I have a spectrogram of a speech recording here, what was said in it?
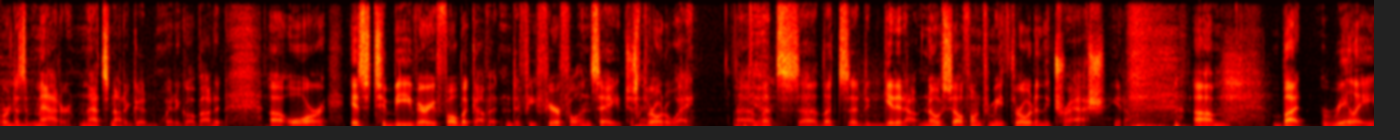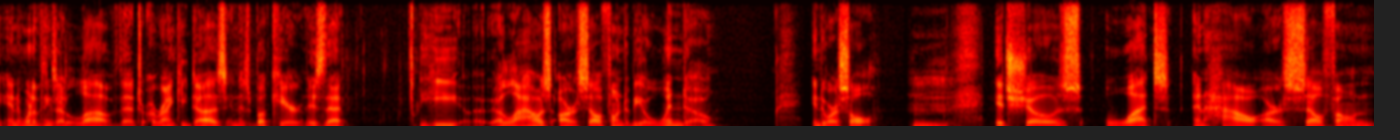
or it doesn't matter. And that's not a good way to go about it. Uh, or it's to be very phobic of it and to be fearful and say, just throw it away. Uh, Let's uh, let's uh, get it out. No cell phone for me. Throw it in the trash. You know. um, but really, and one of the things I love that Reinke does in his book here is that he uh, allows our cell phone to be a window into our soul. It shows what and how our cell phone,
